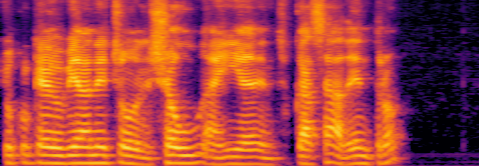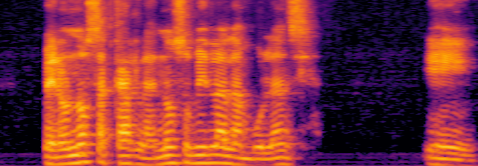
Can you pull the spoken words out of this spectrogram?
yo creo que hubieran hecho el show ahí en su casa adentro, pero no sacarla, no subirla a la ambulancia. Y,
